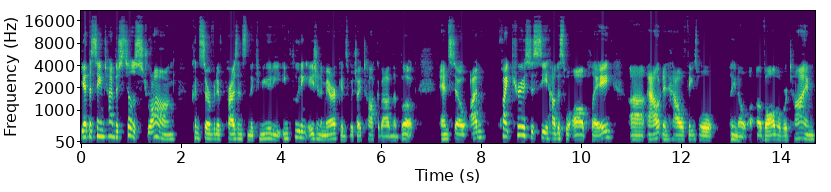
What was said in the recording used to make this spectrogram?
yet at the same time, there's still a strong conservative presence in the community, including Asian Americans, which I talk about in the book. And so I'm quite curious to see how this will all play uh, out and how things will, you know, evolve over time.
